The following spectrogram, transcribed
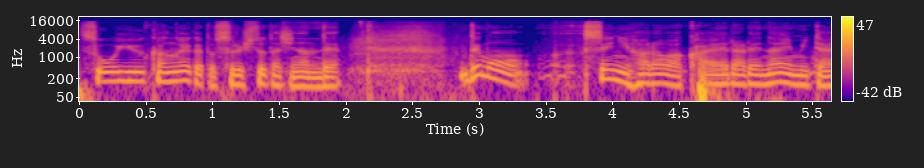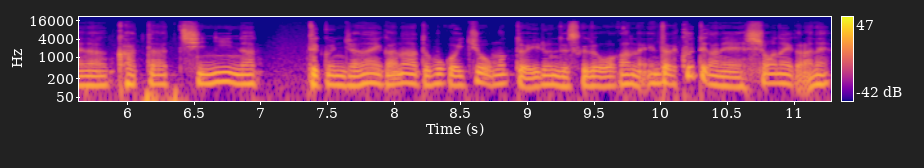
そういう考え方をする人たちなんで、でも、背に腹は変えられないみたいな形になってくんじゃないかなと僕は一応思ってはいるんですけど、わかんない。だって食ってかね、しょうがないからね。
